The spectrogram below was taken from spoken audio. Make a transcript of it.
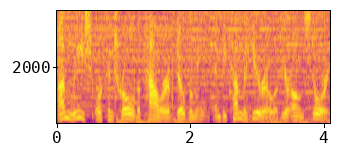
Unleash or control the power of dopamine and become the hero of your own story.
